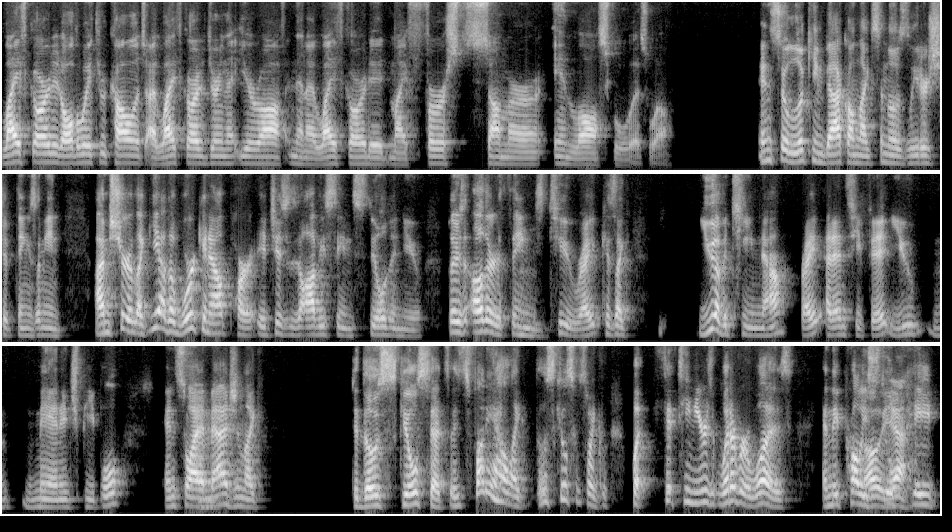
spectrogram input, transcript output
lifeguarded all the way through college. I lifeguarded during that year off, and then I lifeguarded my first summer in law school as well. And so looking back on like some of those leadership things, I mean, I'm sure like, yeah, the working out part, it just is obviously instilled in you. But there's other things mm. too, right? Because like you have a team now, right? At NC Fit, you manage people. And so I mm. imagine like, did those skill sets, it's funny how like those skill sets, like what, 15 years, whatever it was, and they probably oh, still yeah. paid,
